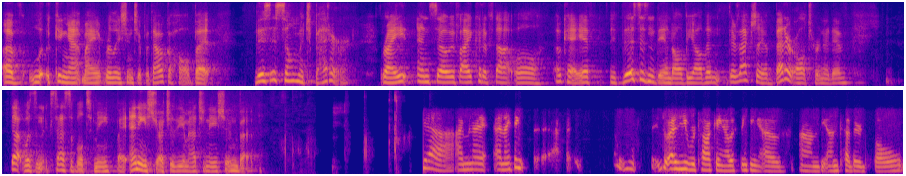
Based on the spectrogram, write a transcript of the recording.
of looking at my relationship with alcohol, but this is so much better, right? And so if I could have thought, well, okay, if if this isn't the end all be all, then there's actually a better alternative that wasn't accessible to me by any stretch of the imagination. But Yeah, I mean, I and I think uh, as you were talking, I was thinking of um, the Untethered Soul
